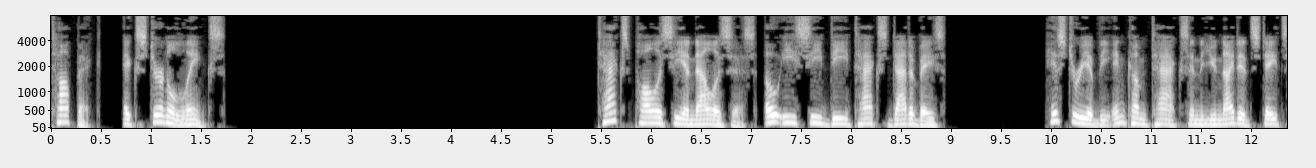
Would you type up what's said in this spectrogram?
Topic. External links Tax Policy Analysis, OECD Tax Database History of the Income Tax in the United States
